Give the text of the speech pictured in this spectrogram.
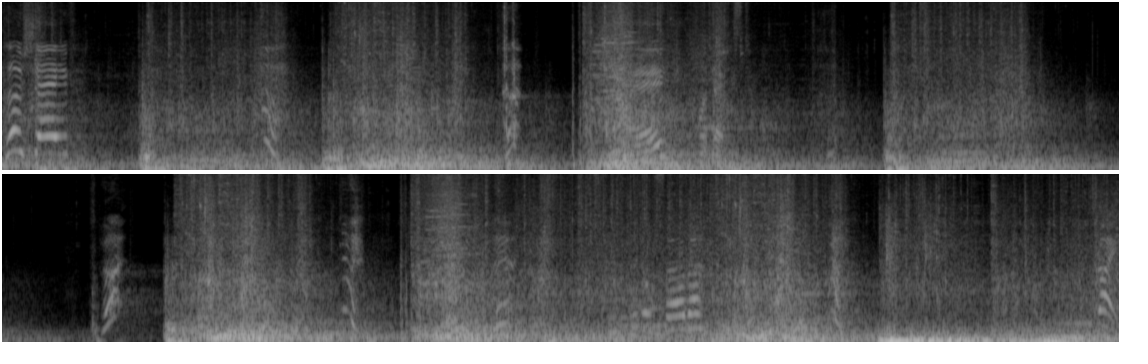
Close shave! Okay, what next? little further. Right,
